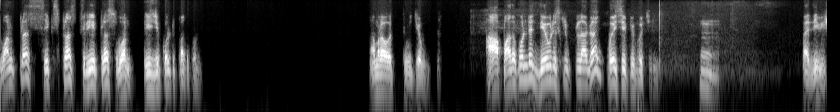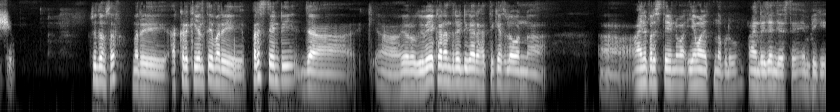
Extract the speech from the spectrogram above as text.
One plus six plus three plus one is equal to పదకొండు. అమరావతి ఉద్యమం ఆ పదకొండే దేవుడి స్క్రిప్ట్ లాగా వైసీపీకి వచ్చింది. అది విషయం. చూద్దాం సార్. మరి అక్కడికి వెళ్తే మరి పరిస్థితి ఏంటి? ఎవరు వివేకానంద రెడ్డి గారి హత్య కేసులో ఉన్న ఆయన పరిస్థితి ఏంటి? ఏమవుతుంది అప్పుడు? ఆయన రిజైన్ చేస్తే ఎంపీకి?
